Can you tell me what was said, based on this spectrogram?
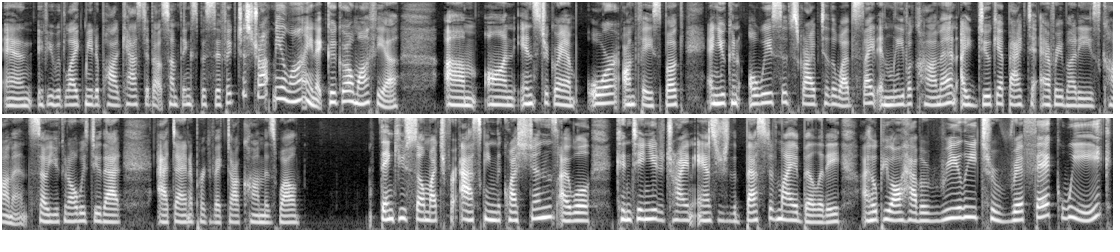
and if you would like me to podcast about something specific, just drop me a line at Good Girl Mafia um, on Instagram or on Facebook. And you can always subscribe to the website and leave a comment. I do get back to everybody's comments. So you can always do that at dianaperkovic.com as well. Thank you so much for asking the questions. I will continue to try and answer to the best of my ability. I hope you all have a really terrific week,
